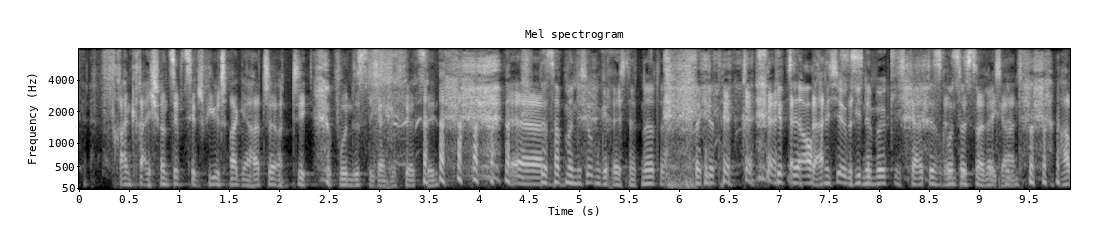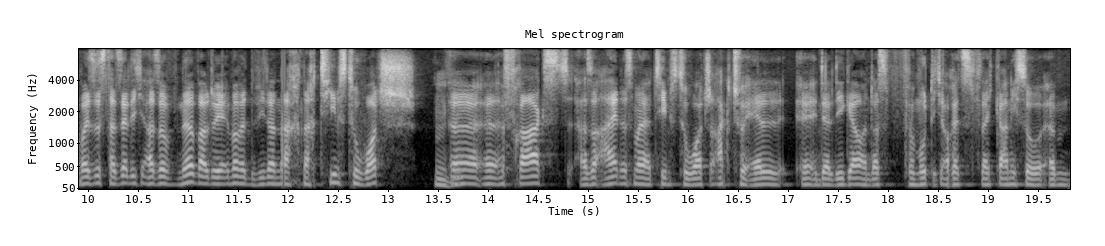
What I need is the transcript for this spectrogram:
Frankreich schon 17 Spieltage hatte und die Bundesliga nur 14. das hat man nicht umgerechnet, ne? Da, da gibt es ja auch Nein, nicht irgendwie eine Möglichkeit, das, das runterzurechnen. Aber es ist tatsächlich, also, ne, weil du ja immer wieder nach, nach Teams to Watch mhm. äh, äh, fragst, also eines meiner Teams to Watch aktuell äh, in der Liga und das vermutlich auch jetzt vielleicht gar nicht so ähm,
